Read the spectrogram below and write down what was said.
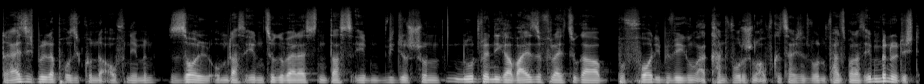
30 Bilder pro Sekunde aufnehmen soll, um das eben zu gewährleisten, dass eben Videos schon notwendigerweise vielleicht sogar bevor die Bewegung erkannt wurde, schon aufgezeichnet wurden, falls man das eben benötigt.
